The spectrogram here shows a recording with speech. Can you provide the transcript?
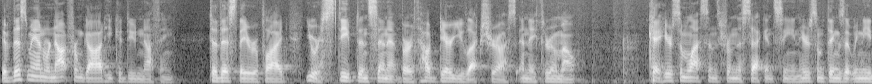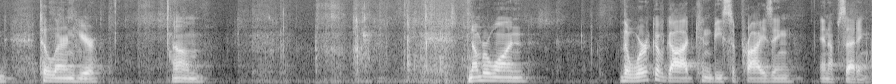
If this man were not from God, he could do nothing. To this they replied, You are steeped in sin at birth. How dare you lecture us? And they threw him out. Okay, here's some lessons from the second scene. Here's some things that we need to learn here. Um, number one, the work of God can be surprising and upsetting.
